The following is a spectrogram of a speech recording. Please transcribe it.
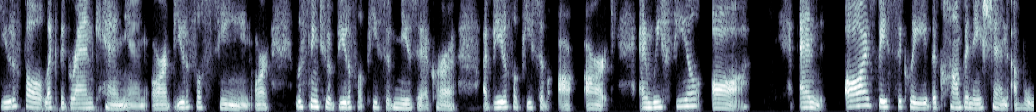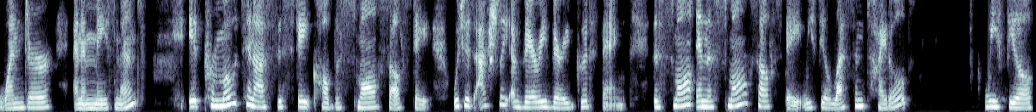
beautiful, like the Grand Canyon, or a beautiful scene, or listening to a beautiful piece of music, or a, a beautiful piece of art, and we feel awe, and awe is basically the combination of wonder and amazement. It promotes in us this state called the small self state, which is actually a very, very good thing. The small in the small self state, we feel less entitled, we feel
